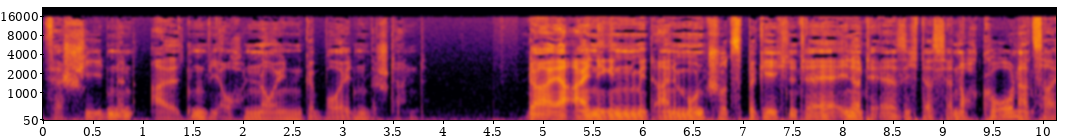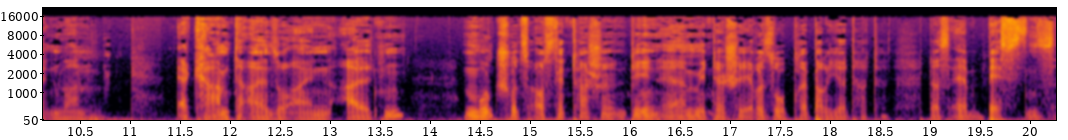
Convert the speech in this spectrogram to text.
verschiedenen alten wie auch neuen Gebäuden bestand. Da er einigen mit einem Mundschutz begegnete, erinnerte er sich, dass ja noch Corona-Zeiten waren. Er kramte also einen alten Mundschutz aus der Tasche, den er mit der Schere so präpariert hatte, dass er bestens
